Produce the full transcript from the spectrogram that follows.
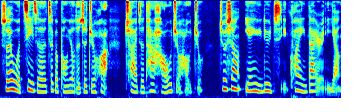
所以我记着这个朋友的这句话，揣着他好久好久，就像严以律己，宽以待人一样。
